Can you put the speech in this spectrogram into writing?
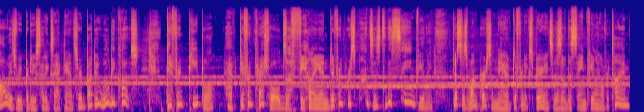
always reproduce that exact answer, but it will be close. Different people have different thresholds of feeling and different responses to the same feeling. Just as one person may have different experiences of the same feeling over time,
